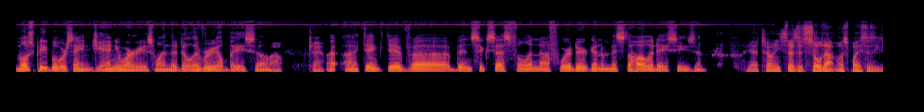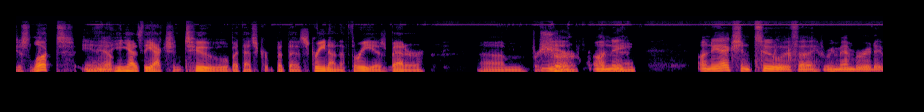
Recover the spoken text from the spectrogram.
Most people were saying January is when the delivery will be. So, wow. okay, I, I think they've uh, been successful enough where they're going to miss the holiday season. Yeah, Tony says it's sold out most places. He just looked, and yep. he has the Action Two, but that's but the screen on the three is better, um, for sure. Yeah. On the on the Action 2, if I remember it, it,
